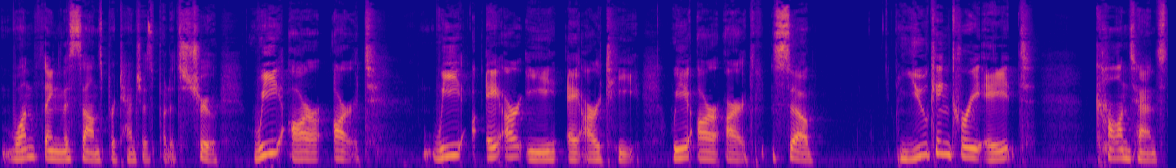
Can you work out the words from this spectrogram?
one thing, this sounds pretentious, but it's true. We are art. We, A R E A R T, we are art. So you can create content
